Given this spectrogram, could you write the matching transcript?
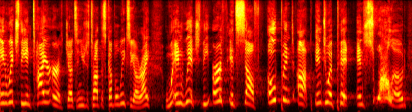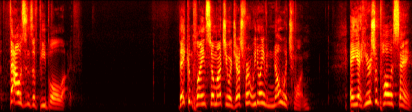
in which the entire earth, Judson, you just taught this a couple weeks ago, right? In which the earth itself opened up into a pit and swallowed thousands of people alive. They complained so much and were judged for it, we don't even know which one. And yet, here's what Paul is saying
